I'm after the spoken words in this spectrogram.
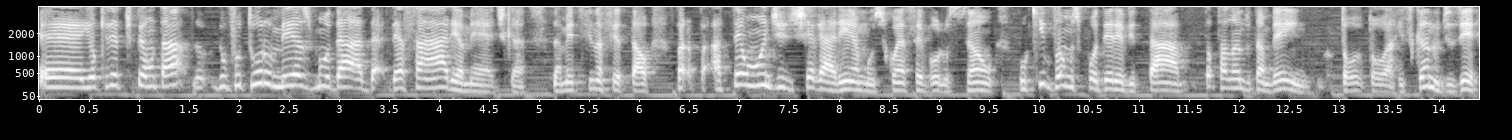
É, e eu queria te perguntar do, do futuro mesmo da, da, dessa área médica, da medicina fetal. Pra, pra, até onde chegaremos com essa evolução? O que vamos poder evitar? Estou falando também, estou arriscando dizer,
